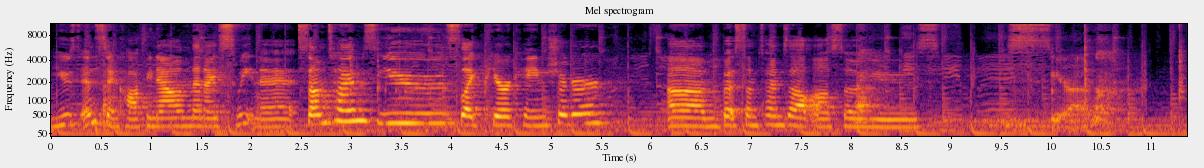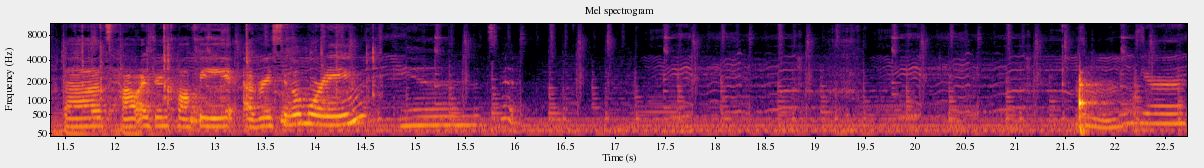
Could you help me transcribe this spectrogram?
use instant coffee now and then I sweeten it. Sometimes use like pure cane sugar, um, but sometimes I'll also use syrup. That's how I drink coffee every single morning. And that's it. Mm. Here,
